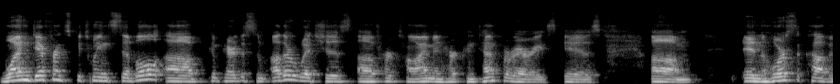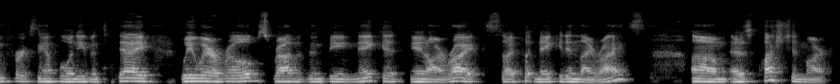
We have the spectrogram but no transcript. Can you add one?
one difference between Sybil uh, compared to some other witches of her time and her contemporaries is um, in the Horsa Coven, for example, and even today, we wear robes rather than being naked in our rites. So I put naked in thy rites um, as question mark.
